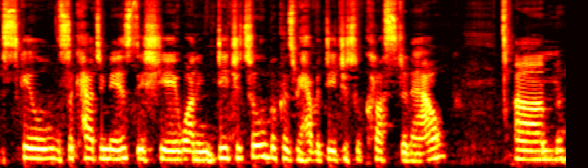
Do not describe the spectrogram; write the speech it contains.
skills academies this year. One in digital because we have a digital cluster now. Um,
